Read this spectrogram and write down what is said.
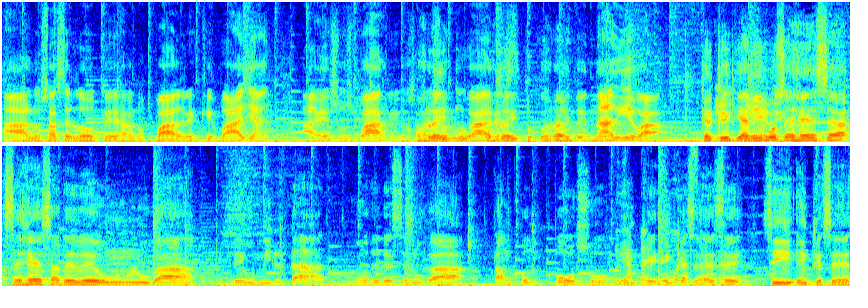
a los sacerdotes, a los padres, que vayan a esos barrios, a esos lugares donde nadie va. Que el cristianismo se ejerza, se ejerza desde un lugar de humildad, no desde ese lugar tan pomposo en que, se ejerce, sí, en que se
